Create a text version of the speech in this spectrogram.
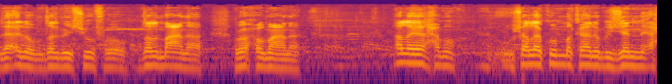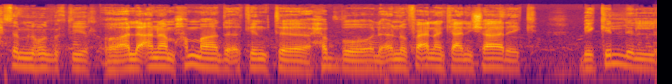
لإله بضل بنشوفه بضل معنا روحه معنا. الله يرحمه. وإن شاء الله يكون مكانه بالجنة أحسن من هون بكثير هلا أنا محمد كنت حبه لأنه فعلا كان يشارك بكل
